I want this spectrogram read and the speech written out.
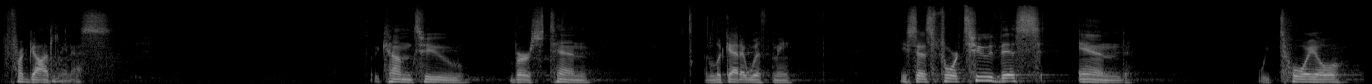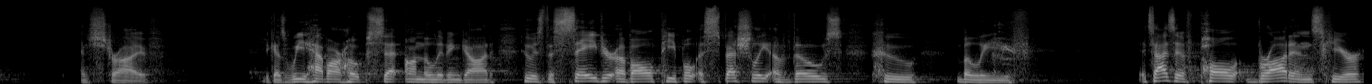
for godliness. We come to verse 10 and look at it with me. He says, For to this end we toil and strive because we have our hope set on the living God, who is the Savior of all people, especially of those who believe. It's as if Paul broadens here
